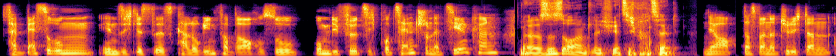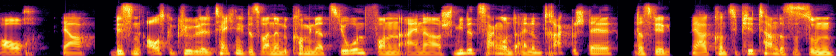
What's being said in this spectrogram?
Verbesserungen hinsichtlich des Kalorienverbrauchs so um die 40 Prozent schon erzielen können. Ja, das ist ordentlich, 40 Prozent. Ja, das war natürlich dann auch, ja, bisschen ausgeklügelte Technik. Das war eine Kombination von einer Schmiedezange und einem Traggestell, das wir ja konzipiert haben. Das ist so ein,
